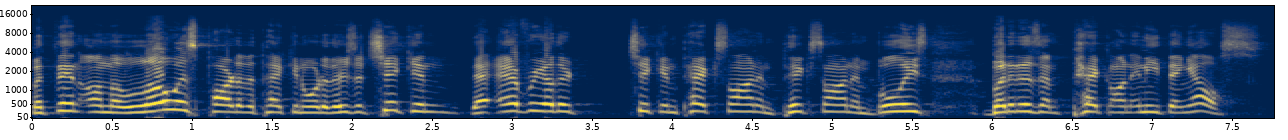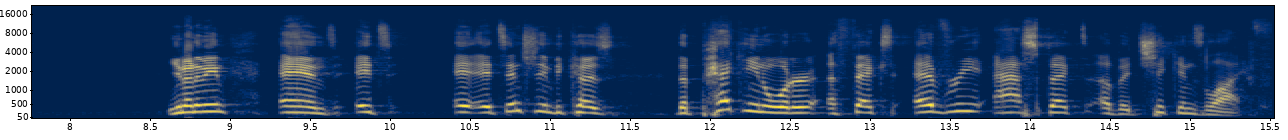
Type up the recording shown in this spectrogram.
But then on the lowest part of the pecking order, there's a chicken that every other chicken pecks on and picks on and bullies, but it doesn't peck on anything else. You know what I mean? And it's it's interesting because the pecking order affects every aspect of a chicken's life.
